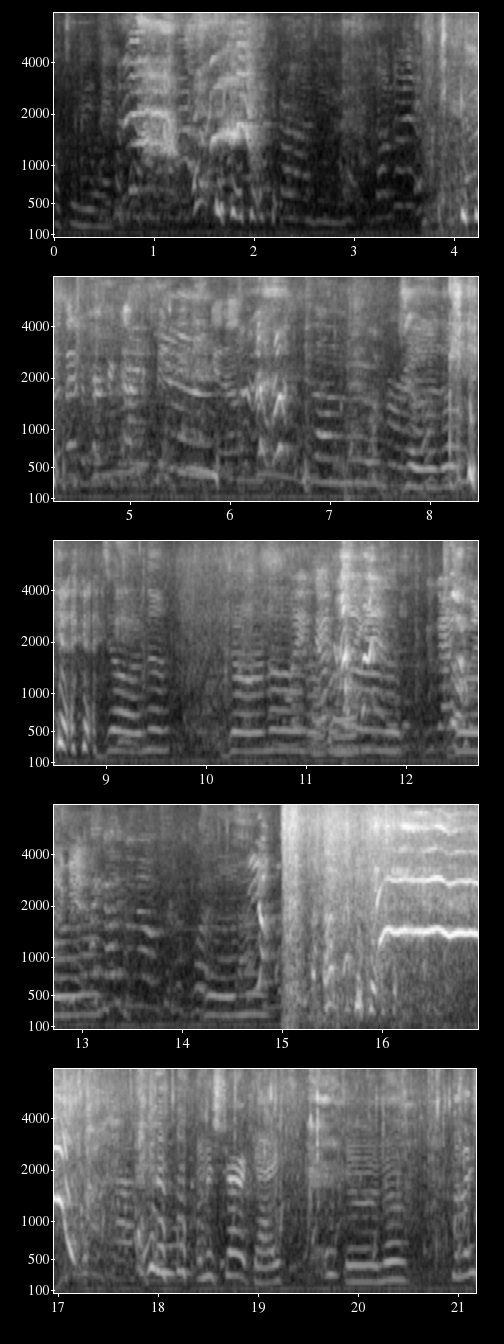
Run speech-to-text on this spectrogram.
I'll tell you why. Perfect opportunity to get up. Donna, Donna. Wait, don't do it again. You gotta do it again. I'm a shark, guys. Donna. Donna.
